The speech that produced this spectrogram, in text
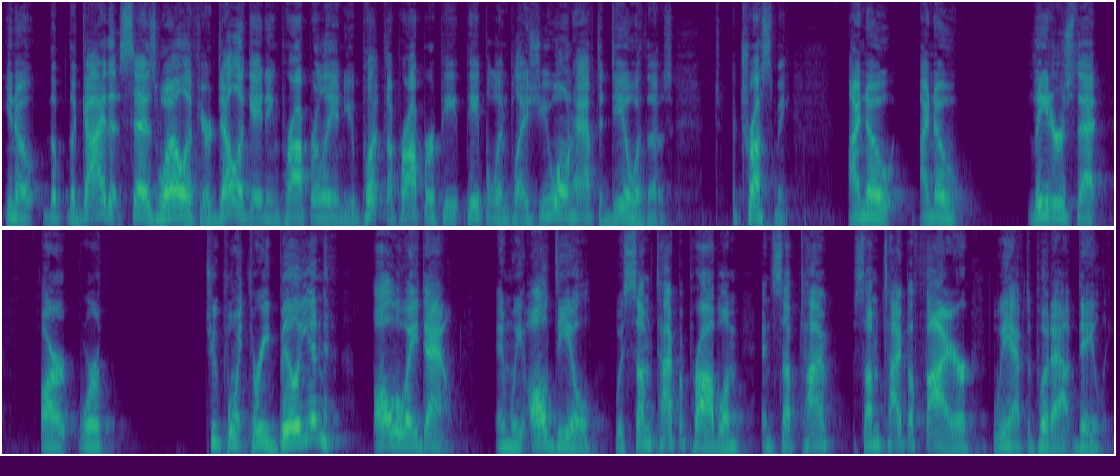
you know, the, the guy that says, well, if you're delegating properly and you put the proper pe- people in place, you won't have to deal with those. T- trust me. I know, I know leaders that are worth 2.3 billion all the way down. And we all deal with some type of problem and some, time, some type of fire we have to put out daily.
